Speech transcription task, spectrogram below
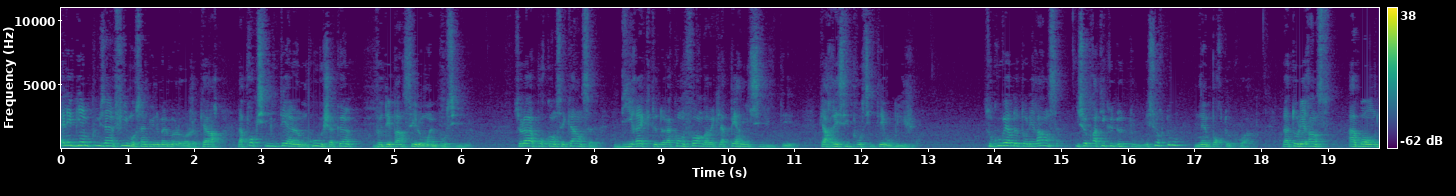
Elle est bien plus infime au sein d'une même loge car la proximité a un coût et chacun veut dépenser le moins possible. Cela a pour conséquence directe de la confondre avec la permissivité, car réciprocité oblige. Sous couvert de tolérance, il se pratique de tout, et surtout n'importe quoi. La tolérance abonde,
